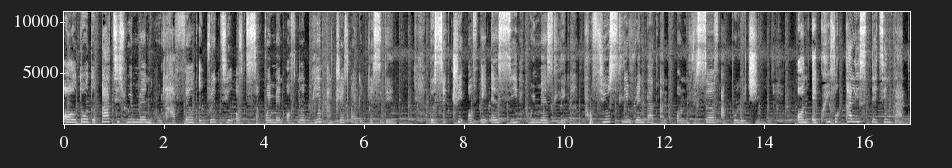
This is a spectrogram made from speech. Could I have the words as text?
Although the party's women would have felt a great deal of disappointment of not being addressed by the president, the secretary of ANC Women's League profusely rendered an unreserved apology, unequivocally stating that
